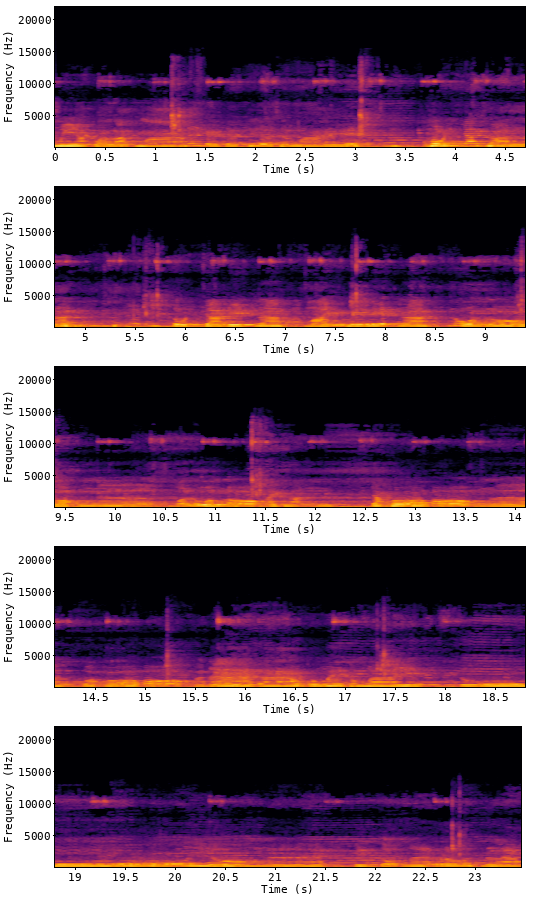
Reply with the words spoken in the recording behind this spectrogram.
เมียกว่ารักหมานี่แกจะเชื่อฉันไหมคนอย่างฉันนะสุดจริตนะ ไม่มีฤทธิ์นะลวงหลอกเออว่า ลวงหลอกไอ้ฉัน จะขอบอกว่าขอบอกหนะน้าสาวคงไม่ทำไมดูยงขึ้นส่งรถหลับ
